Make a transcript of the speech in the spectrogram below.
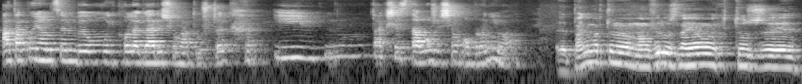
atakującym był mój kolega Rysiu Matuszczyk i no, tak się stało, że się obroniłam. Pani Martyno, mam wielu znajomych, którzy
